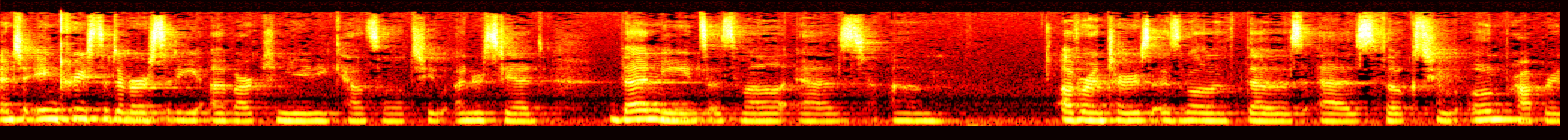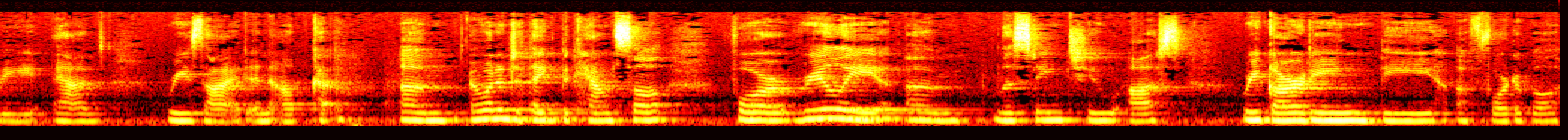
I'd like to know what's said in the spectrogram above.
and to increase the diversity of our community council to understand the needs as well as um, of renters as well as those as folks who own property and reside in ELPCO. Um, I wanted to thank the council for really um, listening to us regarding the affordable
